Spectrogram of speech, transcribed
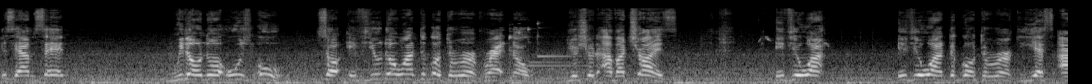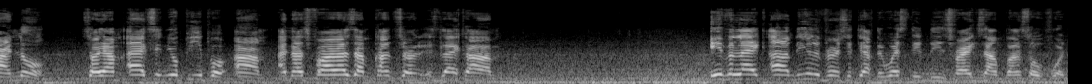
You see what I'm saying? We don't know who's who. So if you don't want to go to work right now, you should have a choice. If you want if you want to go to work, yes or no. So I'm asking you people, um, and as far as I'm concerned, it's like um even like um, the University of the West Indies, for example, and so forth,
